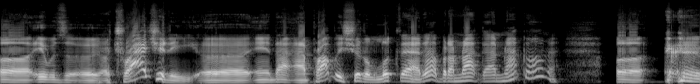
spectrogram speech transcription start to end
Uh, it was a, a tragedy, uh, and I, I, probably should have looked that up, but I'm not. I'm not gonna. Uh,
